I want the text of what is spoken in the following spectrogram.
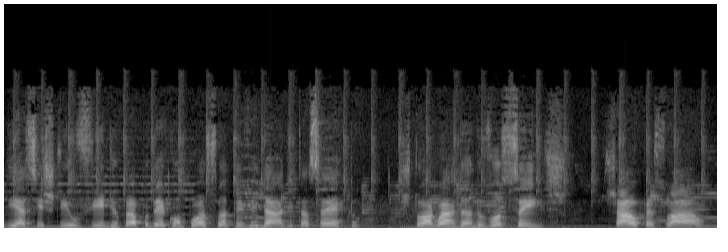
e assistir o vídeo para poder compor a sua atividade, tá certo? Estou aguardando vocês. Tchau, pessoal!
